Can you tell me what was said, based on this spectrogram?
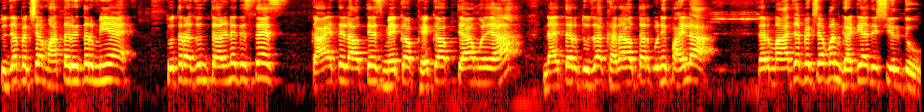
तुझ्यापेक्षा म्हातारी तर मी आहे. तू तर अजून तरणे दिसतेस. काय ते लावतेस? मेकअप फेकअप? त्यामुळे हा? नाहीतर तुझा खरा अवतार कुणी पाहिला? तर माझ्यापेक्षा पण घटिया दिसशील तू.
